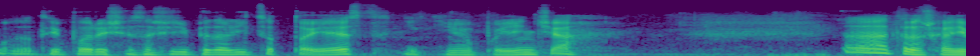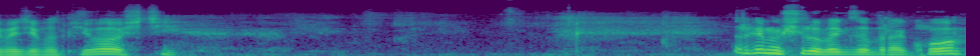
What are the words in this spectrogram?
Bo do tej pory się sąsiedzi pytali co to jest. Nikt nie miał pojęcia. A teraz nie będzie wątpliwości. Trochę mi śrubek zabrakło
